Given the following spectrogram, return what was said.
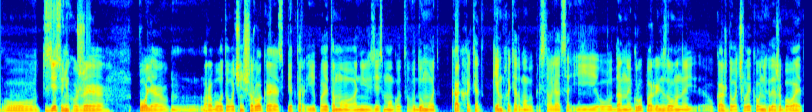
Вот здесь у них уже поле работы очень широкое, спектр, и поэтому они здесь могут выдумывать, как хотят, кем хотят, могут представляться. И у данной группы организованной, у каждого человека, у них даже бывает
